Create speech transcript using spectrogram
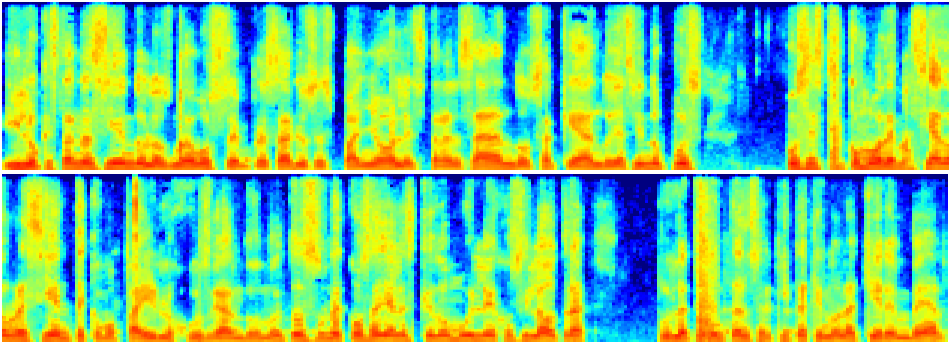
Y lo que están haciendo los nuevos empresarios españoles, transando, saqueando y haciendo, pues pues está como demasiado reciente como para irlo juzgando, ¿no? Entonces una cosa ya les quedó muy lejos y la otra, pues la tienen tan cerquita que no la quieren ver.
